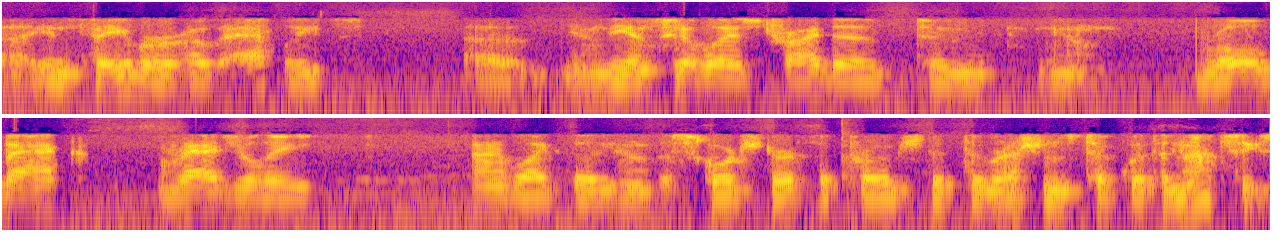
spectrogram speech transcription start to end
uh, in favor of athletes, uh, you know, the NCAA has tried to, to you know roll back gradually, kind of like the you know the scorched earth approach that the Russians took with the Nazis.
